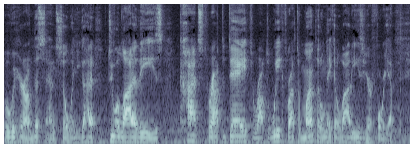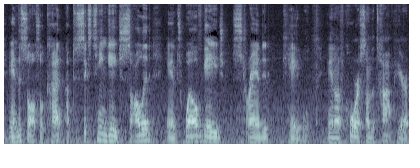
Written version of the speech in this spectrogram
over here on this end, so when you got to do a lot of these cuts throughout the day, throughout the week, throughout the month, it'll make it a lot easier for you. And this is also cut up to 16 gauge solid and 12 gauge stranded cable. And of course on the top here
